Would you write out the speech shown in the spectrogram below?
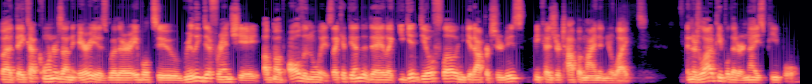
but they cut corners on the areas where they're able to really differentiate above all the noise. Like at the end of the day, like you get deal flow and you get opportunities because you're top of mind and you're liked. And there's a lot of people that are nice people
